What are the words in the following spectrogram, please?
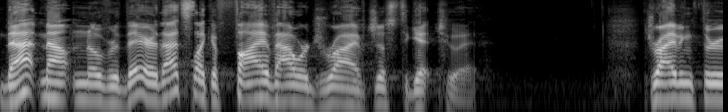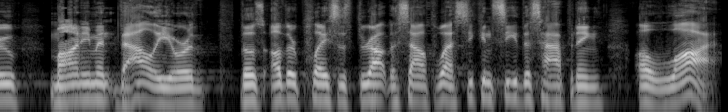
that mountain over there, that's like a five hour drive just to get to it. Driving through Monument Valley or those other places throughout the Southwest, you can see this happening a lot,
